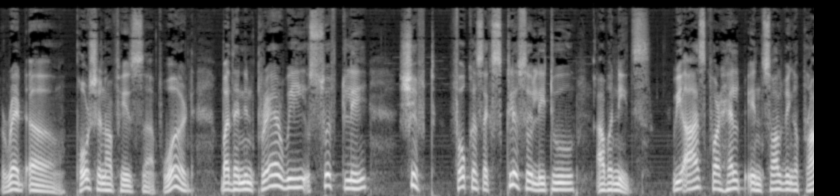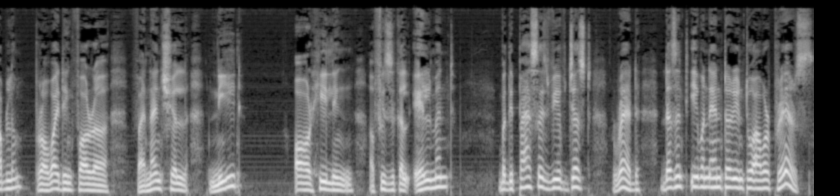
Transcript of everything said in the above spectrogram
read a portion of His uh, Word, but then in prayer we swiftly shift focus exclusively to our needs. We ask for help in solving a problem, providing for a financial need, or healing a physical ailment. But the passage we've just read doesn't even enter into our prayers.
